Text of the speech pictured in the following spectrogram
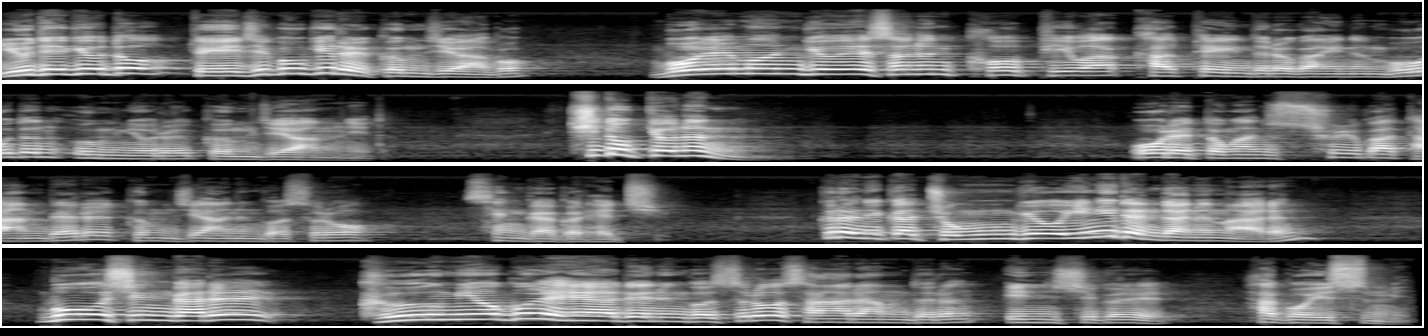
유대교도 돼지고기를 금지하고 몰몬교에서는 커피와 카페인 들어가 있는 모든 음료를 금지합니다. 기독교는 오랫동안 술과 담배를 금지하는 것으로 생각을 했지. 그러니까 종교인이 된다는 말은 무엇인가를 금욕을 해야 되는 것으로 사람들은 인식을 하고 있습니다.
